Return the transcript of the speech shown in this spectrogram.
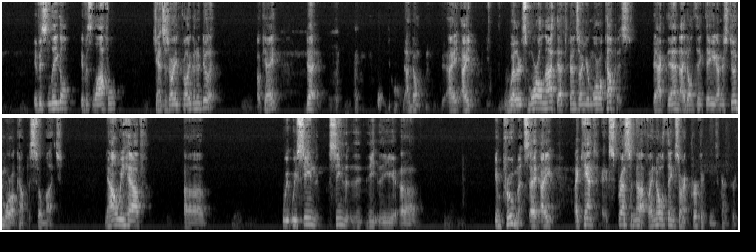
if it's legal, if it's lawful, chances are you're probably going to do it. Okay, I don't. I, I whether it's moral or not, that depends on your moral compass. Back then, I don't think they understood moral compass so much. Now we have. Uh, we, have seen seen the the, the uh, improvements. I, I, I can't express enough. I know things aren't perfect in this country.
